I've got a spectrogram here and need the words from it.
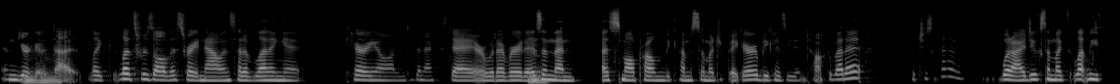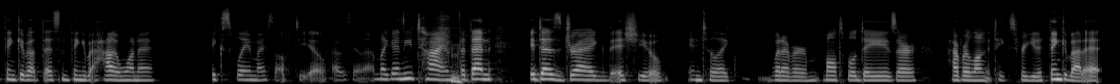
And you're good Mhm. at that. Like, let's resolve this right now instead of letting it carry on into the next day or whatever it is. Yeah. And then a small problem becomes so much bigger because you didn't talk about it, which is kind of what I do. Cause I'm like, let me think about this and think about how I want to explain myself to you. I would say that. I'm like, I need time. but then it does drag the issue into like whatever multiple days or however long it takes for you to think about it.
